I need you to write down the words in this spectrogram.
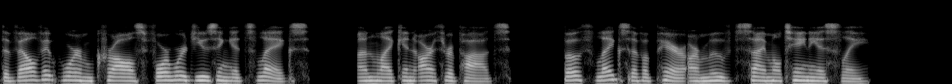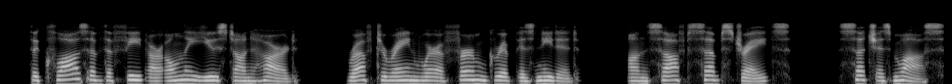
the velvet worm crawls forward using its legs, unlike in arthropods, both legs of a pair are moved simultaneously. The claws of the feet are only used on hard, rough terrain where a firm grip is needed, on soft substrates, such as moss,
